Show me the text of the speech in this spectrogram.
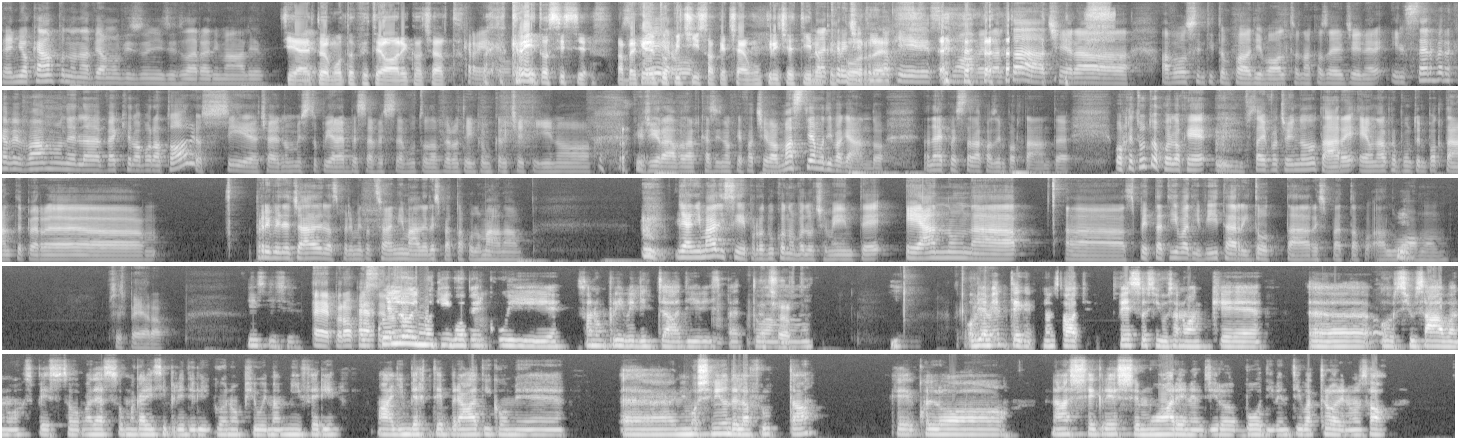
Nel mio campo non abbiamo bisogno di usare animali. Sì, eh, il tuo è Credo. molto più teorico, certo. Credo. Credo, sì, sì. Ma perché nel tuo Spero. PC so che c'è un cricettino Un che cricetino corre. che si muove. In realtà c'era. Avevo sentito un paio di volte una cosa del genere. Il server che avevamo nel vecchio laboratorio, sì, cioè non mi stupirebbe se avesse avuto davvero dentro un cricettino che girava dal casino che faceva. Ma stiamo divagando. Non è questa la cosa importante. Oltretutto, quello che stai facendo notare è un altro punto importante per eh, privilegiare la sperimentazione animale rispetto a quella umana. Gli animali si riproducono velocemente e hanno una aspettativa di vita ridotta rispetto all'uomo. Si spera. Sì, sì, sì. Eh, però È quello il motivo per Mm, cui sono privilegiati rispetto Eh, a... certo. Ovviamente, non so, spesso si usano anche, eh, o si usavano spesso, ma adesso magari si prediligono più i mammiferi, ma gli invertebrati come eh, il moscerino della frutta, che quello nasce, cresce, muore nel giro boh, di 24 ore, non lo so.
